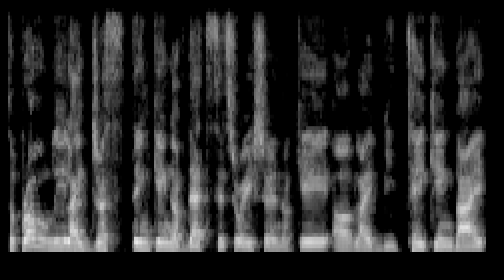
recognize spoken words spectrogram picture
So probably like just thinking of that situation, okay, of like be taken by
